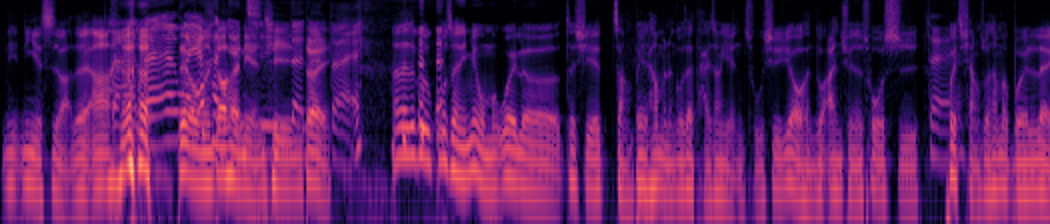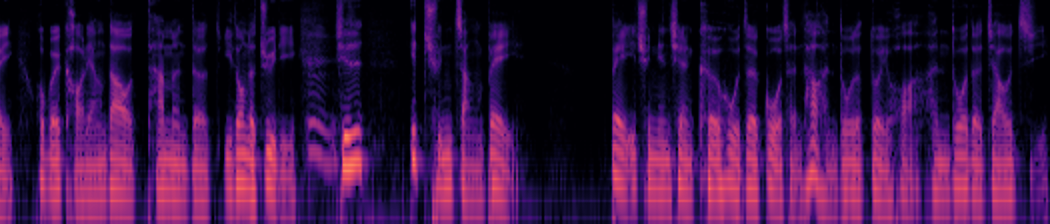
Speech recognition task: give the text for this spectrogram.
你你也是吧？对啊，对，对，我们都很年轻，对对，对，对。那在这个过程里面，我们为了这些长辈他们能够在台上演出，其实又有很多安全的措施，对，会想说他们不会累，会不会考量到他们的移动的距离？嗯，其实一群长辈被一群年轻人呵护这个过程，他有很多的对话，很多的交集。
